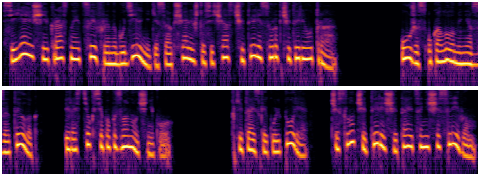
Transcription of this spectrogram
Сияющие красные цифры на будильнике сообщали, что сейчас 4.44 утра. Ужас уколол меня в затылок и растекся по позвоночнику. В китайской культуре число 4 считается несчастливым,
